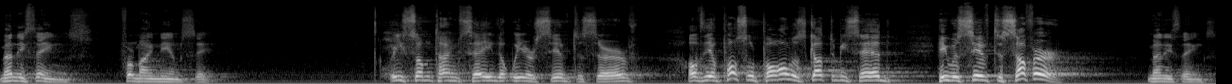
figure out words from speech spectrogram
many things for my name's sake. We sometimes say that we are saved to serve. Of the Apostle Paul, it's got to be said he was saved to suffer many things.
